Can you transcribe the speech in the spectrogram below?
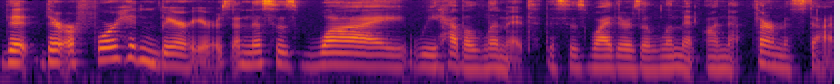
that there are four hidden barriers, and this is why we have a limit. This is why there's a limit on that thermostat.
